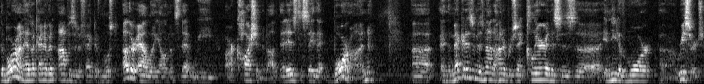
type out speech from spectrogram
The boron has a kind of an opposite effect of most other alloying elements that we are cautioned about. That is to say that boron, uh, and the mechanism is not 100% clear and this is uh, in need of more uh, research,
